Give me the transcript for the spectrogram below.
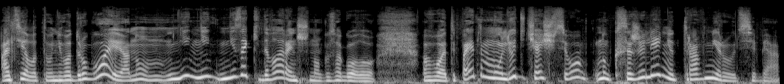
А тело-то у него другое, оно не, не, не закидывало раньше ногу за голову. Вот, и поэтому люди чаще всего, ну, к сожалению, травмируют себя.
